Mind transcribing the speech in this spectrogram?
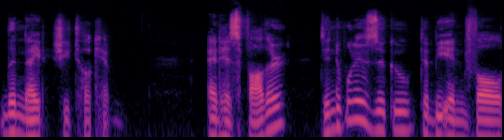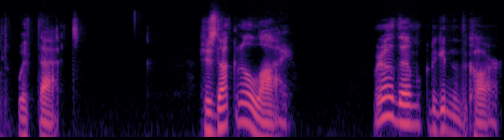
the night she took him, and his father didn't want Izuku to be involved with that. She's not gonna lie. We're now, them gonna get into the car.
